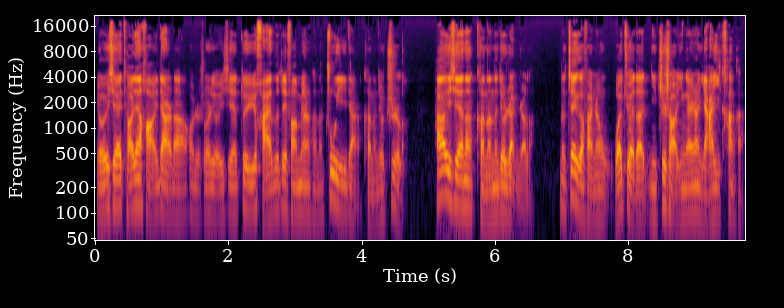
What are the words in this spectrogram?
有一些条件好一点的，或者说有一些对于孩子这方面可能注意一点，可能就治了；还有一些呢，可能呢就忍着了。那这个反正我觉得你至少应该让牙医看看，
